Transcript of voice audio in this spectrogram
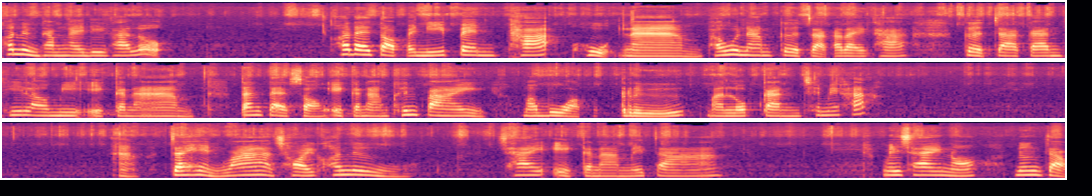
ข้อหนึ่งทำไงดีคะลูก ข้อใดต่อไปนี้เป็นพระหุนาม พระหุนามเกิดจากอะไรคะ เกิดจากการที่เรามีเอกนาม ตั้งแต่ 2 เอกนามขึ้นไป มาบวกหรือมาลบกันใช่ไหมคะะจะเห็นว่าช้อยข้อ 1 ใช่เอกนามไหมจ๊ะ ไม่ใช่เนาะ เนื่องจาก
